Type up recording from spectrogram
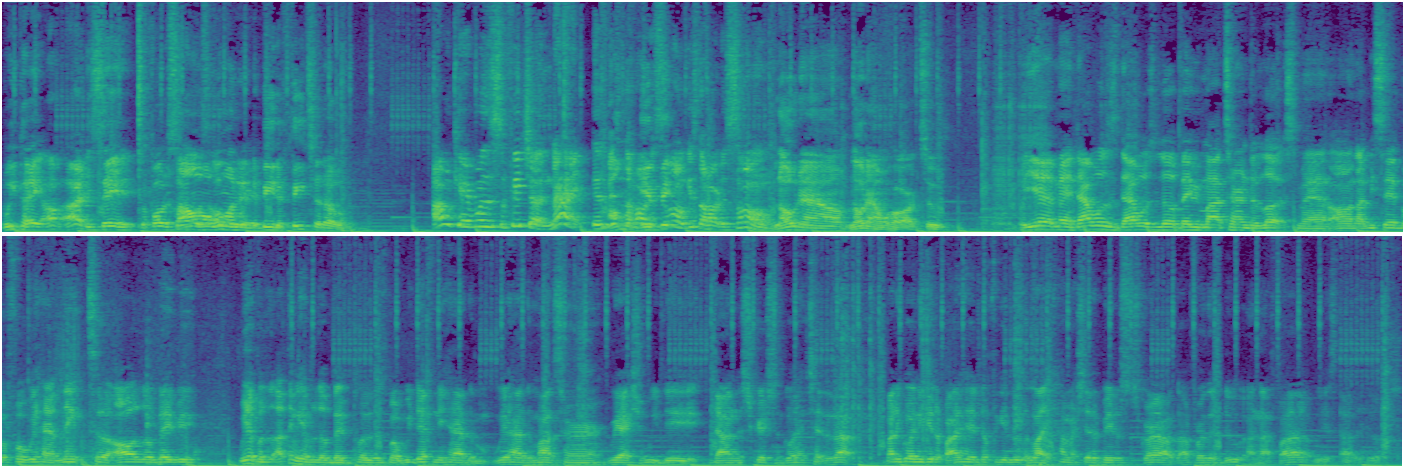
We pay. I I already said it before the I song was don't over. want it to be the feature though. I don't care whether it's a feature or not. If it's the hardest it- song, it's the hardest song. Low down, low down was hard too. But yeah, man, that was that was Lil Baby My Turn Deluxe, man. Um, like we said before, we had linked to all Lil Baby. We have a, I think we have a Lil Baby playlist, but we definitely had the we had the My Turn reaction we did down in the description. Go ahead and check it out. About go ahead and get up out of here. Don't forget to leave a like, comment, share the video, subscribe. Without further ado, I'm not five. We just out of here.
